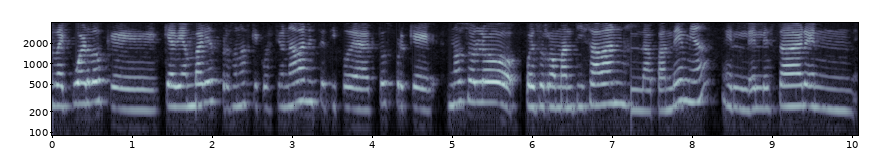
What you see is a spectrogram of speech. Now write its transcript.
recuerdo que, que, habían varias personas que cuestionaban este tipo de actos porque no solo pues romantizaban la pandemia, el, estar en,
